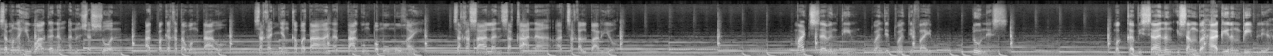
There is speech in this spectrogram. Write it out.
sa mga hiwaga ng anunsasyon at pagkakatawang tao, sa kanyang kabataan at tagong pamumuhay, sa kasalan sa Kana at sa Kalbaryo. March 17, 2025, Lunes. Magkabisa ng isang bahagi ng Biblia.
